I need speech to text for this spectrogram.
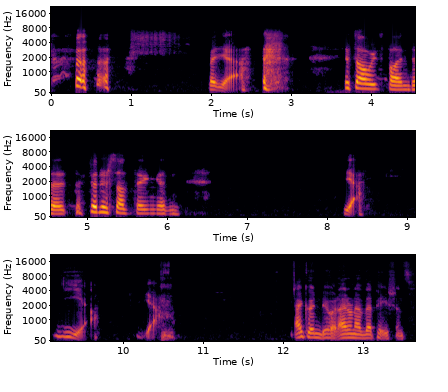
but yeah, it's always fun to, to finish something and yeah, Yeah. yeah. I couldn't do it. I don't have that patience.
